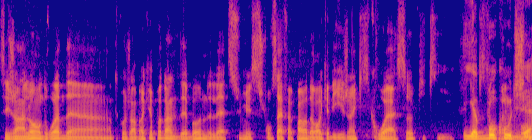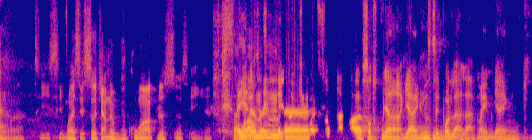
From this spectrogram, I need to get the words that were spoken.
Ces gens-là ont droit de. En tout cas, je n'embarquerai pas dans le débat là-dessus, mais je trouve que ça fait peur de voir qu'il y a des gens qui croient à ça puis qui. il y a qui beaucoup de gens. euh, c'est- c'est- ouais, c'est ça, qu'il y en a beaucoup en plus. Ça Ben, il y en a même. Euh, ils sont tous mis en gang. C'est pas la, la même gang qui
